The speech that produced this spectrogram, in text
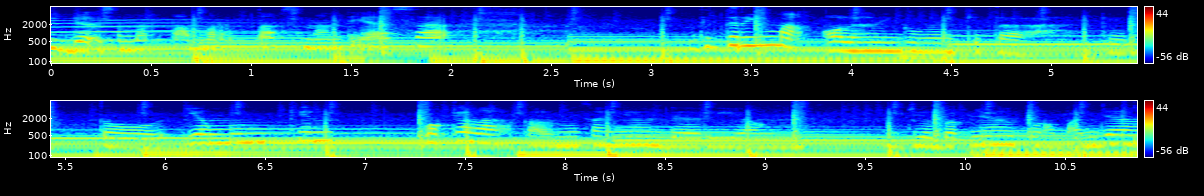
tidak semerta-merta senantiasa diterima oleh lingkungan kita gitu. Yang mungkin oke okay lah kalau misalnya dari yang jilbabnya kurang panjang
